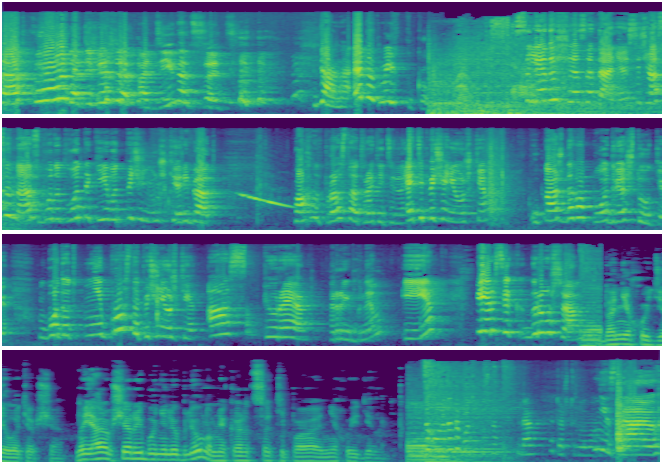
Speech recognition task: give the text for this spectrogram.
да, откуда? Тебе же 11. Диана, это от моих кукол. Следующее задание. Сейчас у нас будут вот такие вот печенюшки, ребят. Пахнут просто отвратительно. Эти печенюшки, у каждого по две штуки, будут не просто печенюшки, а с пюре рыбным и персик груша. Да нехуй делать вообще. Ну, я вообще рыбу не люблю, но мне кажется, типа, нехуй делать. Думаю, вот это будет. Да, я тоже так думаю. Не знаю,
